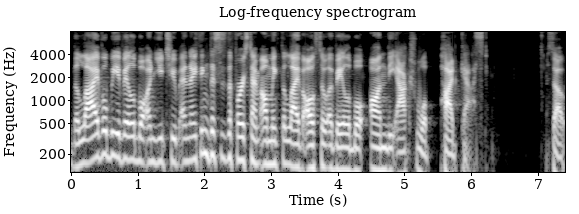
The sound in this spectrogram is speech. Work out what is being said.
the live will be available on YouTube. And I think this is the first time I'll make the live also available on the actual podcast. So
